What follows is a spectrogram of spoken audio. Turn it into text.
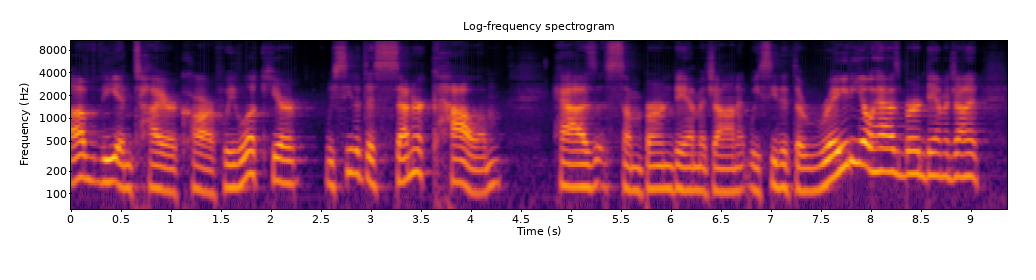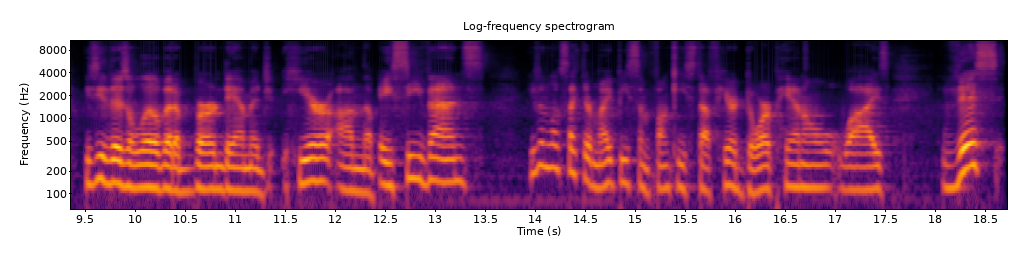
of the entire car. If we look here, we see that this center column has some burn damage on it. We see that the radio has burn damage on it. We see there's a little bit of burn damage here on the AC vents. Even looks like there might be some funky stuff here door panel wise. This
